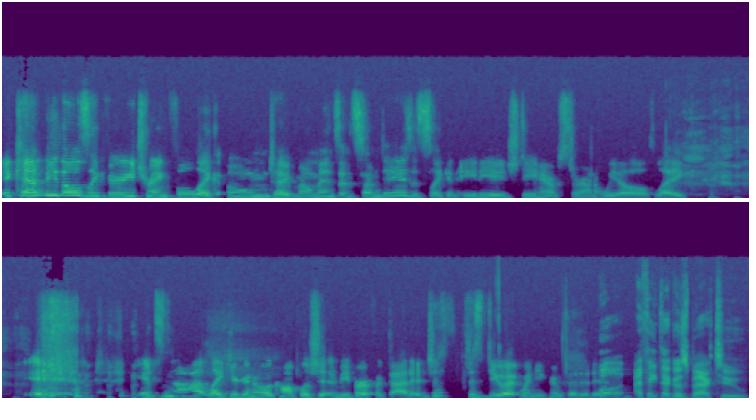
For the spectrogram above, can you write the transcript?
it can be those like very tranquil, like om type moments. And some days it's like an ADHD hamster on a wheel. Like it, it's not like you're going to accomplish it and be perfect at it. Just, just do it when you can fit it in. Well, I think that goes back to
